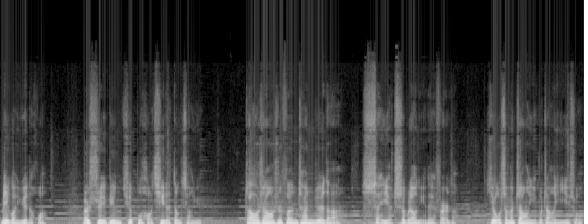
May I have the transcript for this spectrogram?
没管月的话，而水兵却不好气的瞪向月。早上是分餐制的，谁也吃不了你那份的，有什么仗义不仗义一说？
